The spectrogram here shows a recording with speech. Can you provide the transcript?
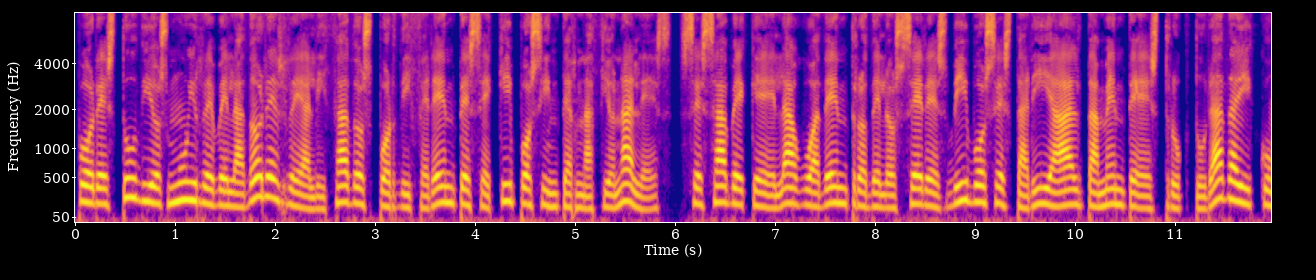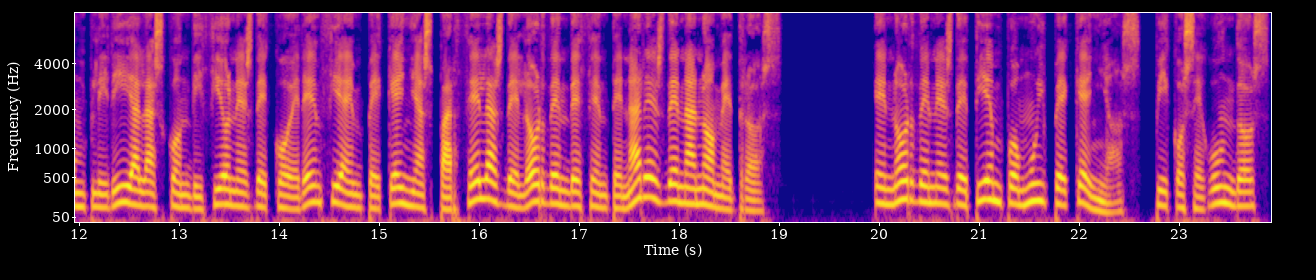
por estudios muy reveladores realizados por diferentes equipos internacionales, se sabe que el agua dentro de los seres vivos estaría altamente estructurada y cumpliría las condiciones de coherencia en pequeñas parcelas del orden de centenares de nanómetros. En órdenes de tiempo muy pequeños, picosegundos,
